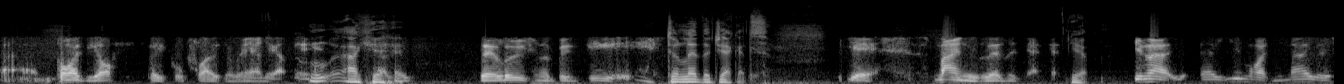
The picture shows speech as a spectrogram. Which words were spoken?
uh, buy the off people floating around out there. Okay. They're losing a bit of gear. To leather jackets. Yes, mainly leather jackets. Yep. You know, uh, you might know this,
